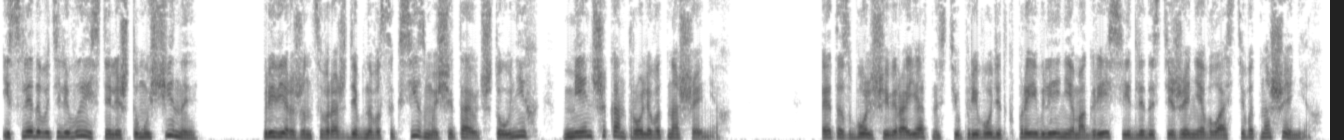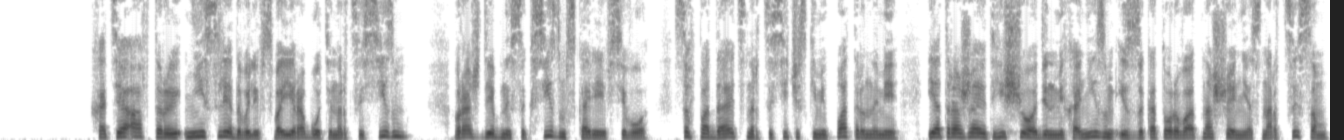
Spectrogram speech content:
Исследователи выяснили, что мужчины, приверженцы враждебного сексизма, считают, что у них меньше контроля в отношениях. Это с большей вероятностью приводит к проявлениям агрессии для достижения власти в отношениях. Хотя авторы не исследовали в своей работе нарциссизм, Враждебный сексизм, скорее всего, совпадает с нарциссическими паттернами и отражает еще один механизм, из-за которого отношения с нарциссом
